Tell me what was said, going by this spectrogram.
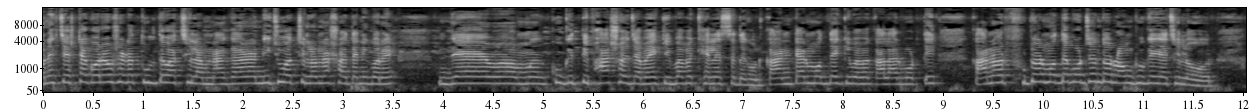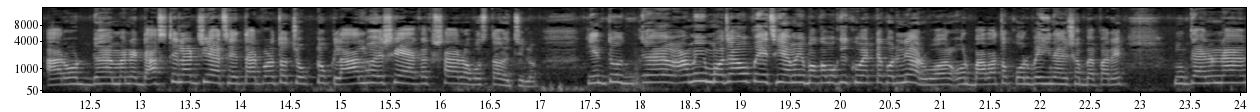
অনেক চেষ্টা করেও সেটা তুলতে পারছিলাম না নিচু হচ্ছিলাম না শয়তানি করে। যে উম, কুকীর্তি ফাঁস হয়ে যাবে কীভাবে খেলেছে দেখুন কানটার মধ্যে কীভাবে কালার ভর্তি কান ওর ফুটোর মধ্যে পর্যন্ত রং ঢুকে গেছিল ওর। আর ওর মানে ডাস্ট অ্যালার্জি আছে তারপরে তো চোখ টোক লাল হয়ে সে এক এক সার অবস্থা হয়েছিল। কিন্তু আমি মজাও পেয়েছি আমি বকাবকি খুব একটা করিনি আর ওর- বাবা তো করবেই না এসব ব্যাপারে। কেননা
